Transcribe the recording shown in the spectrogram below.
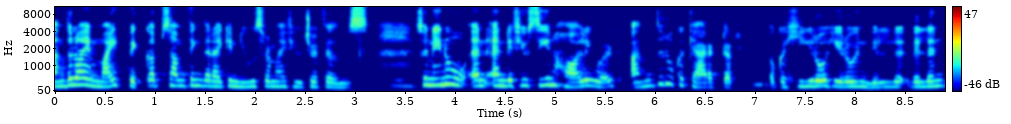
అందులో I might pick up something that I can use for my future films. So నేను and and if you see in Hollywood అందరూ ఒక క్యారెక్టర్. ఒక హీరో, హీరోయిన్, విల్ విలన్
